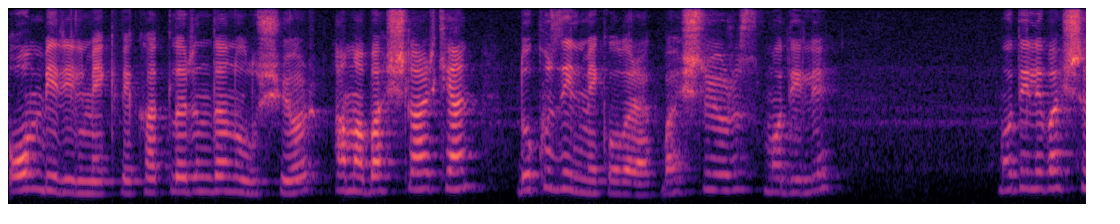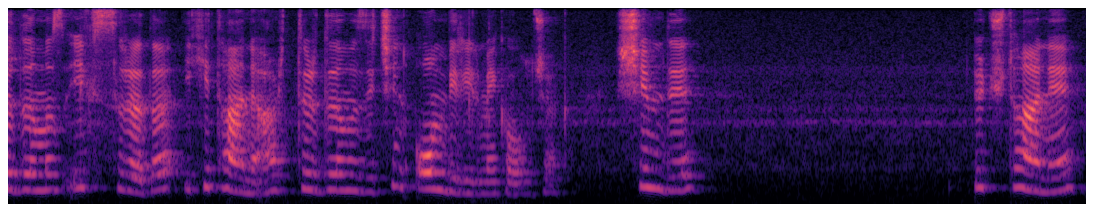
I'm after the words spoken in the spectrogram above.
11 ilmek ve katlarından oluşuyor ama başlarken 9 ilmek olarak başlıyoruz modeli. Modeli başladığımız ilk sırada 2 tane arttırdığımız için 11 ilmek olacak. Şimdi 3 tane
